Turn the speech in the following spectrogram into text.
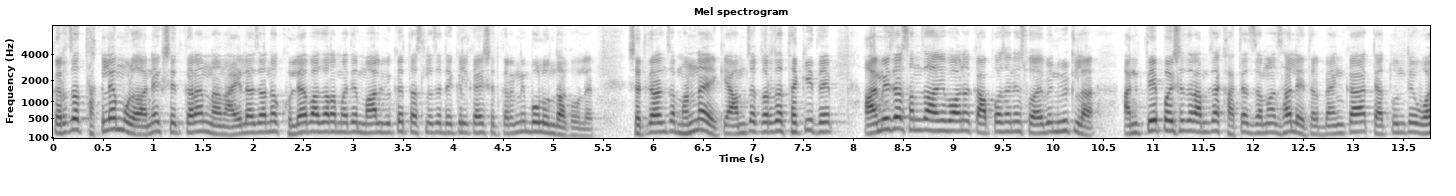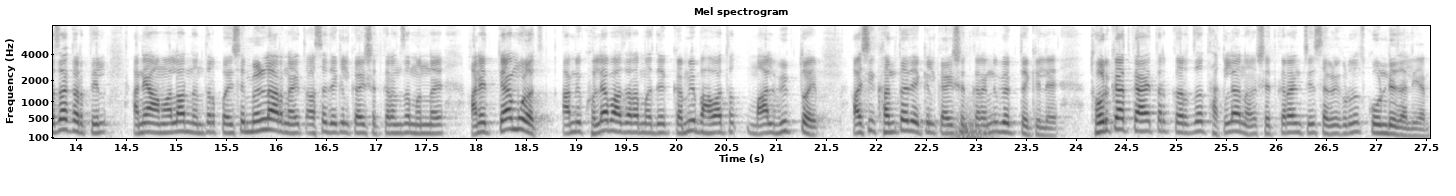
कर्ज थकल्यामुळं अनेक शेतकऱ्यांना नाईलाजानं खुल्या बाजारामध्ये माल विकत असल्याचं देखील काही शेतकऱ्यांनी बोलून दाखवलं आहे शेतकऱ्यांचं म्हणणं आहे की आमचं कर्ज थकीत आहे. आम्ही जर समजा हमीभावानं कापूस आणि सोयाबीन विकला आणि ते पैसे जर आमच्या खात्यात जमा झाले तर बँका त्यातून ते वजा करतील आणि आम्हाला नंतर पैसे मिळणार नाहीत असं देखील काही शेतकऱ्यांचं म्हणणं आहे. आणि त्यामुळंच आम्ही खुल्या बाजारामध्ये कमी भावात माल विकतोय अशी खंत देखील काही शेतकऱ्यांनी व्यक्त केली आहे. थोडक्यात काय तर कर्ज थकल्यानं शेतकऱ्यांची सगळीकडूनच कोंडी झाली आहे.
